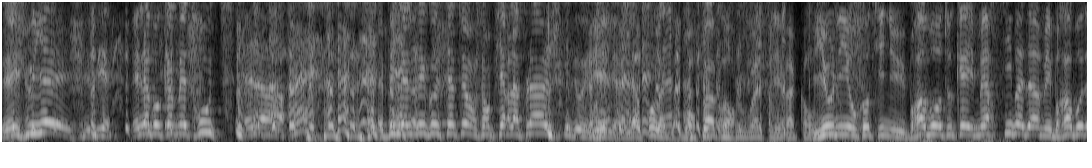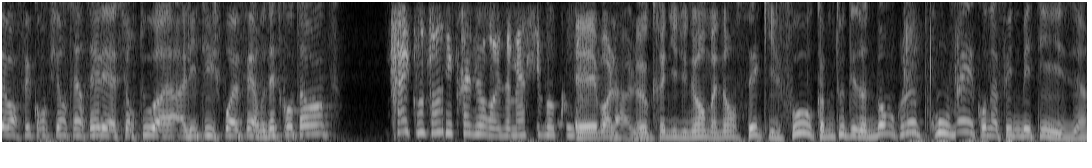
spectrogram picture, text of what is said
Et juillet Et, bien- et l'avocat maître août est là. Et puis il y a le négociateur Jean-Pierre Laplage qui doit. Il est, il est à fond là-dedans. Bon, peu importe. Je vois, c'est les vacances. Yoni, on continue. Bravo en tout cas et merci madame et bravo d'avoir fait confiance à RTL et à- surtout à, à litige.fr. Vous êtes contente? Très contente et très heureuse. Merci beaucoup. Et voilà, le Crédit du Nord maintenant c'est qu'il faut, comme toutes les autres banques, le prouver qu'on a fait une bêtise.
